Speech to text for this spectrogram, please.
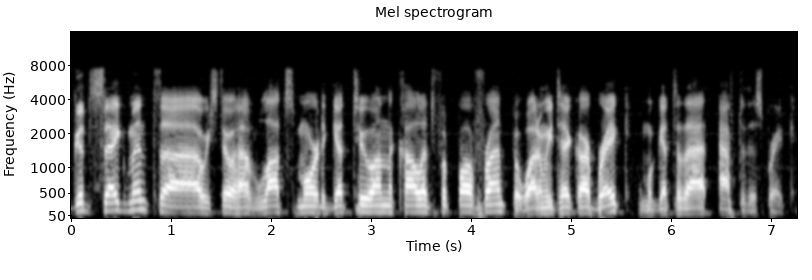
good segment. Uh, we still have lots more to get to on the college football front, but why don't we take our break and we'll get to that after this break.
